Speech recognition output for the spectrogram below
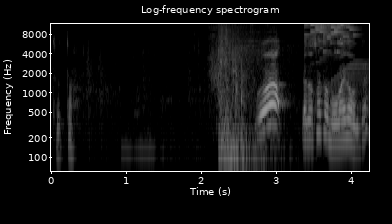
됐다. 우와! 야, 너 살짝 너무 많이 넣었는데?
